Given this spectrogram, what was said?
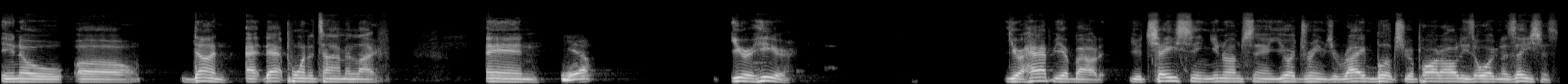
you know, uh, done at that point in time in life. And yeah, you're here. You're happy about it. You're chasing, you know what I'm saying, your dreams. You're writing books. You're a part of all these organizations.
